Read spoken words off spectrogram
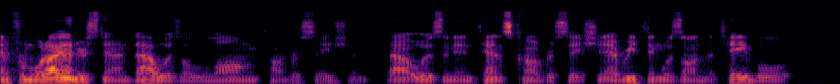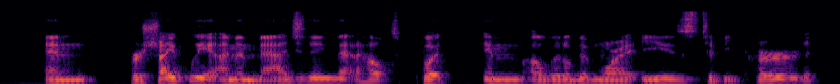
And from what I understand, that was a long conversation. That was an intense conversation. Everything was on the table. And for Scheifele, I'm imagining that helped put him a little bit more at ease to be heard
